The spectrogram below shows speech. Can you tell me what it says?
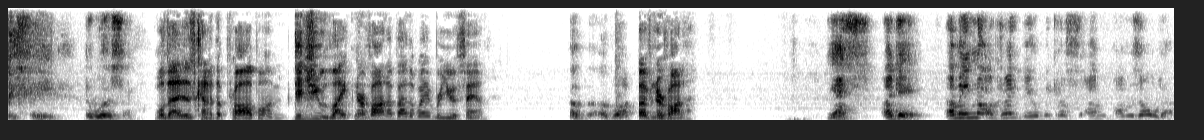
is the the worst thing well that is kind of the problem. Did you like Nirvana by the way? Were you a fan of, of what of Nirvana? yes I did I mean not a great deal because um, I was older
